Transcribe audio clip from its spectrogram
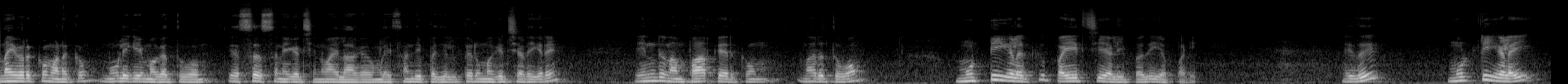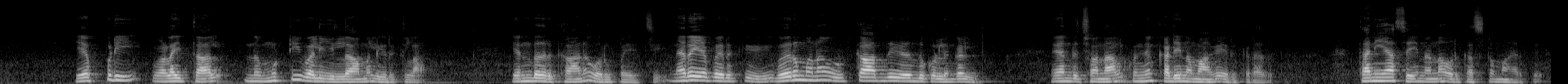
அனைவருக்கும் வணக்கம். மூலிகை மகத்துவம் எஸ்எஸ் நிகழ்ச்சியின் வாயிலாக உங்களை சந்திப்பதில் பெரும் மகிழ்ச்சி அடைகிறேன். இன்று நாம் பார்க்க இருக்கும் மருத்துவம் முட்டிகளுக்கு பயிற்சி அளிப்பது எப்படி? இது முட்டிகளை எப்படி வளைத்தால் இந்த முட்டி வலி இல்லாமல் இருக்கலாம் என்பதற்கான ஒரு பயிற்சி. நிறைய பேருக்கு வெறுமனா உட்கார்ந்து எழுந்து கொள்ளுங்கள் என்று சொன்னால் கொஞ்சம் கடினமாக இருக்கிறது. தனியாக செய்யணுன்னா ஒரு கஷ்டமாக இருக்குது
